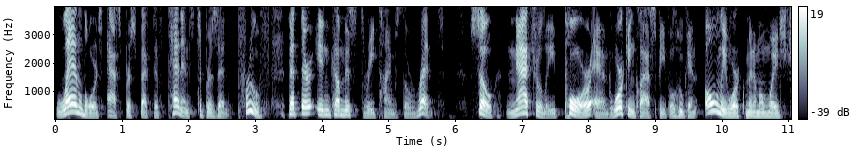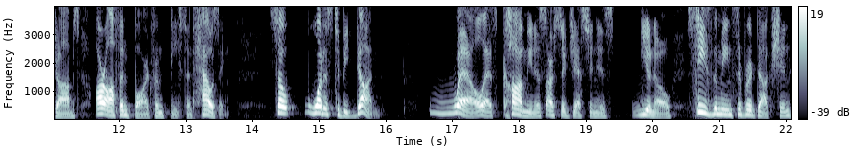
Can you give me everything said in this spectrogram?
landlords ask prospective tenants to present proof that their income is three times the rent. So, naturally, poor and working class people who can only work minimum wage jobs are often barred from decent housing. So, what is to be done? Well, as communists, our suggestion is you know, seize the means of production,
